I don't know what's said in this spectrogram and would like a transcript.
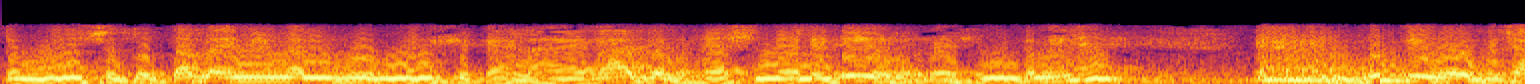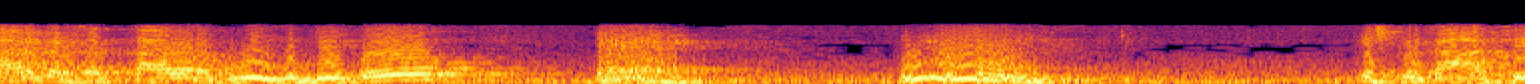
तो मनुष्य तो तब एनिमल वो मनुष्य कहलाएगा जब रेशनैलिटी हो। रैशनल मैंने बुद्धि हो विचार कर सकता है और अपनी बुद्धि को इस प्रकार से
